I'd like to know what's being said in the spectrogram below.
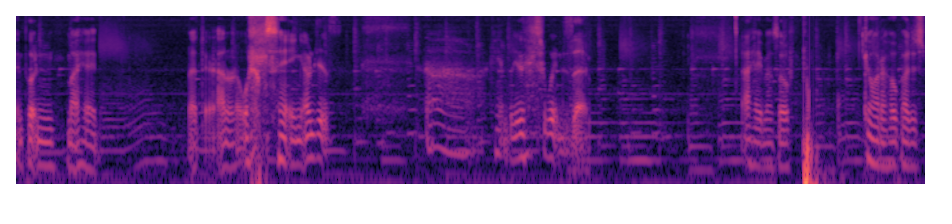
and putting my head right there. I don't know what I'm saying. I'm just. Ah, I can't believe I just witnessed that. I hate myself. God, I hope I just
